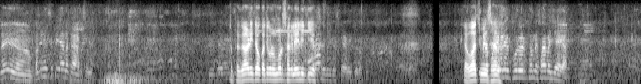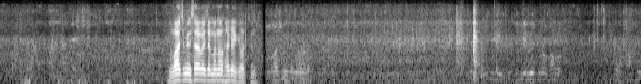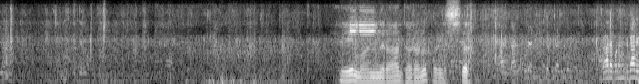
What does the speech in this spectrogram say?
नाही अं, बघण्यासाठी यायला काय अडचण आहे? आता गाडी तेव्हा तिकडून मोटरसायकल येली की? वॉचमॅन साहेब. फोर व्हीलर थांबल्या साहेबांची आहे का? वॉचमॅन साहेबाच्या मनावर आहे काय की वाटतं हे मांजरा धरण परिसर गाड्या पण गाडी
